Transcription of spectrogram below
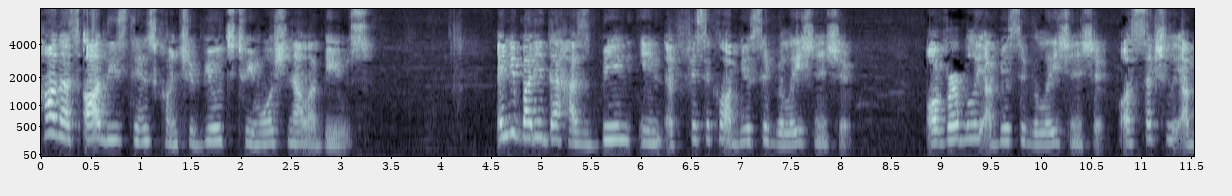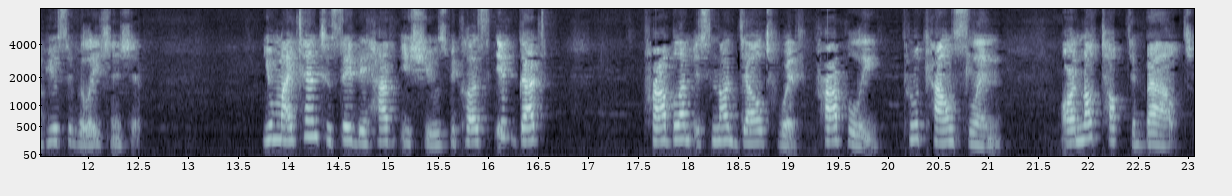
How does all these things contribute to emotional abuse? Anybody that has been in a physical abusive relationship or verbally abusive relationship or sexually abusive relationship, you might tend to say they have issues because if that problem is not dealt with properly through counseling or not talked about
